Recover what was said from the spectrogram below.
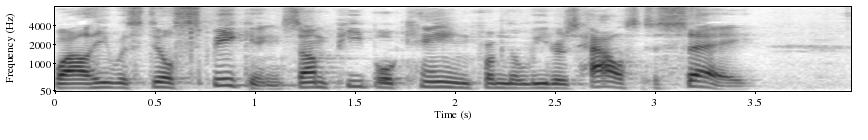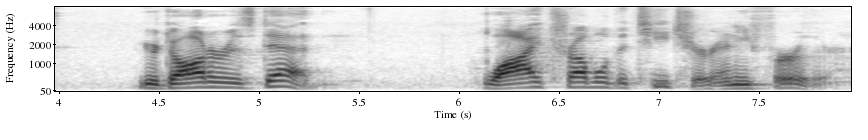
While he was still speaking, some people came from the leader's house to say, Your daughter is dead. Why trouble the teacher any further?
